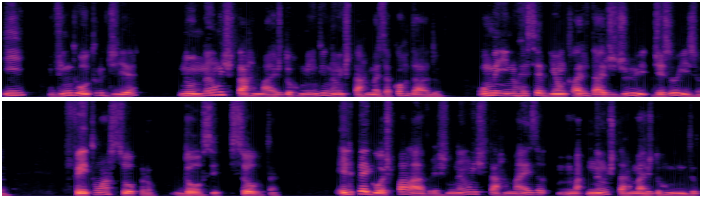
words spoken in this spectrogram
e vindo outro dia, no não estar mais dormindo e não estar mais acordado, o menino recebia uma claridade de juízo, feito um assopro, doce, solta. Ele pegou as palavras não estar mais não estar mais dormindo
